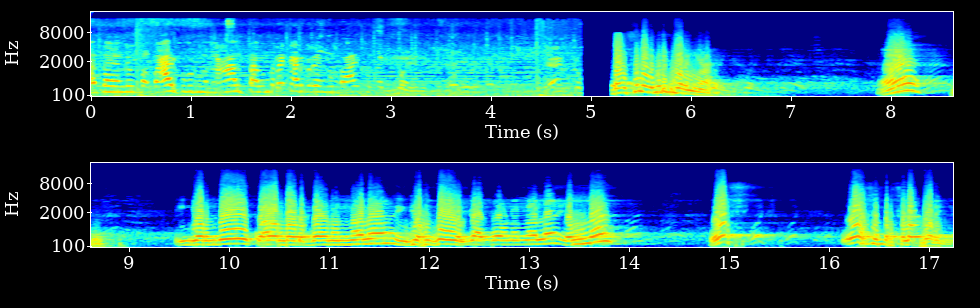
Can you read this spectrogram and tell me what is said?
அதான் எங்களுக்கு வாய்ப்பு கொடுங்க. நாலு தலைமுறை கிடக்குற எங்களுக்கு வாய்ப்பு கிடைக்கும் பஸ்ல எப்படி போறீங்க? ஆ? இங்க இருந்து கோயம்பேடு போகணும்னாலும் இங்க இருந்து எங்க போகணும்னாலும் எல்லாம் ஓஸ் ஓஸ் பஸ்ல போறீங்க.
